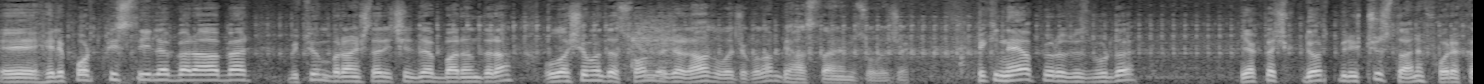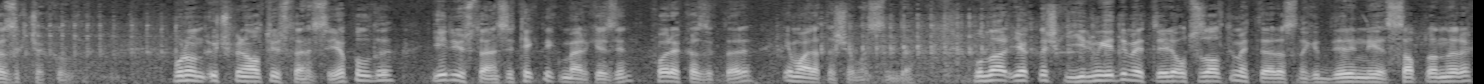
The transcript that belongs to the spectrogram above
e, heliport pistiyle beraber bütün branşları içinde barındıran, ulaşımı da son derece rahat olacak olan bir hastanemiz olacak. Peki ne yapıyoruz biz burada? Yaklaşık 4300 tane fore kazık çakıldı. Bunun 3600 tanesi yapıldı. 700 tanesi teknik merkezin fore kazıkları imalat aşamasında. Bunlar yaklaşık 27 metre ile 36 metre arasındaki derinliğe saplanarak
